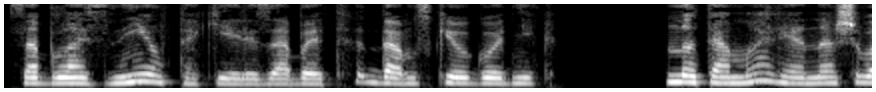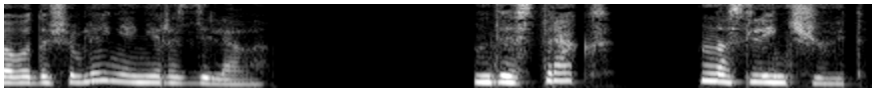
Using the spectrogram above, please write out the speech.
Соблазнил таки Элизабет, дамский угодник. Но Тамалия нашего воодушевления не разделяла. «Дестракс нас линчует»,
